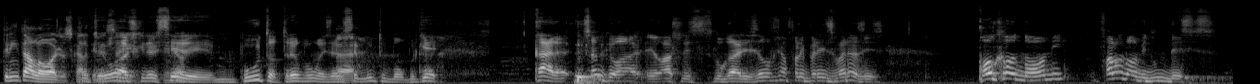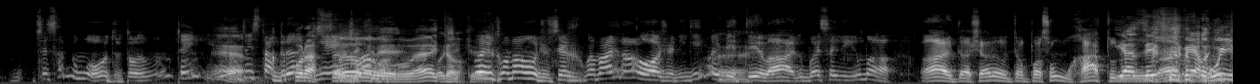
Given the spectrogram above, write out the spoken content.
30 lojas, os caras Puta, eu dessa aí, acho que deve entendeu? ser um puta trampo, mas deve É. ser muito bom. Porque, cara, eu sabe o que eu, eu acho desses lugares? Eu já falei pra eles várias vezes. Qual que é o nome? Fala o nome de um desses. Você sabe um ou outro, então não tem, É, não tem Instagram, coração, ninguém reclama. é, então. Vai reclamar onde? Você reclamar é na loja, ninguém vai meter lá, não vai sair nenhuma. Ah, acharam, então passou um rato E no- às vezes, se tiver Pode ruim,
